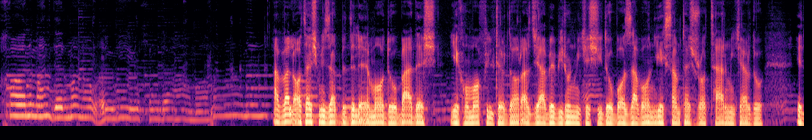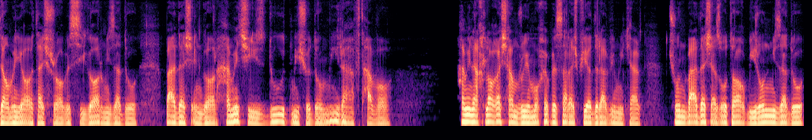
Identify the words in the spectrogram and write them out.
خانمان درمان و رنگی و خنده اول آتش می‌زد به دل اماد و بعدش یک هما فیلتردار از جعبه بیرون می‌کشید و با زبان یک سمتش را تر می‌کرد و ادامه آتش را به سیگار می‌زد و بعدش انگار همه چیز دود می‌شد و می‌رفت هوا. همین اخلاقش هم روی مخ پسرش پیاده روی می‌کرد. چون بعدش از اتاق بیرون می‌زد و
